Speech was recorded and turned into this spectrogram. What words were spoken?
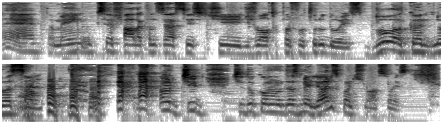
É, também o que você fala quando você assiste De Volta para o Futuro 2. Boa continuação. tido, tido como uma das melhores continuações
